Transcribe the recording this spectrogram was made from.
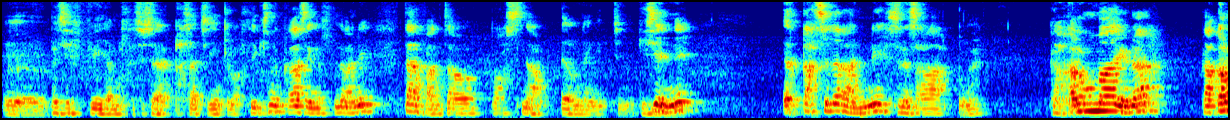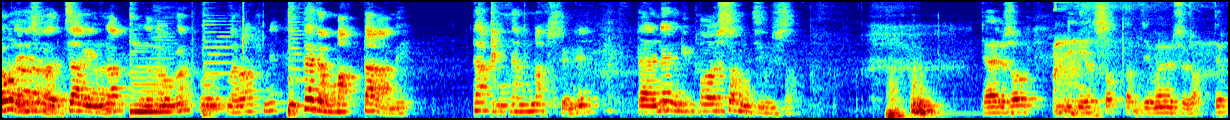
qasatiginkkalorli кисинеққаасингерлнерани таафаантаро торснаа эрнангитсини кисианни эққарсилераанни синасараарпунга какалуммааюна какалуна исуа таагинна науна малаарни тада мартарами тақиннарнарлуни таанан гиппаруссарни тигуссар таалусоор мипилерсортартиману сулартут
